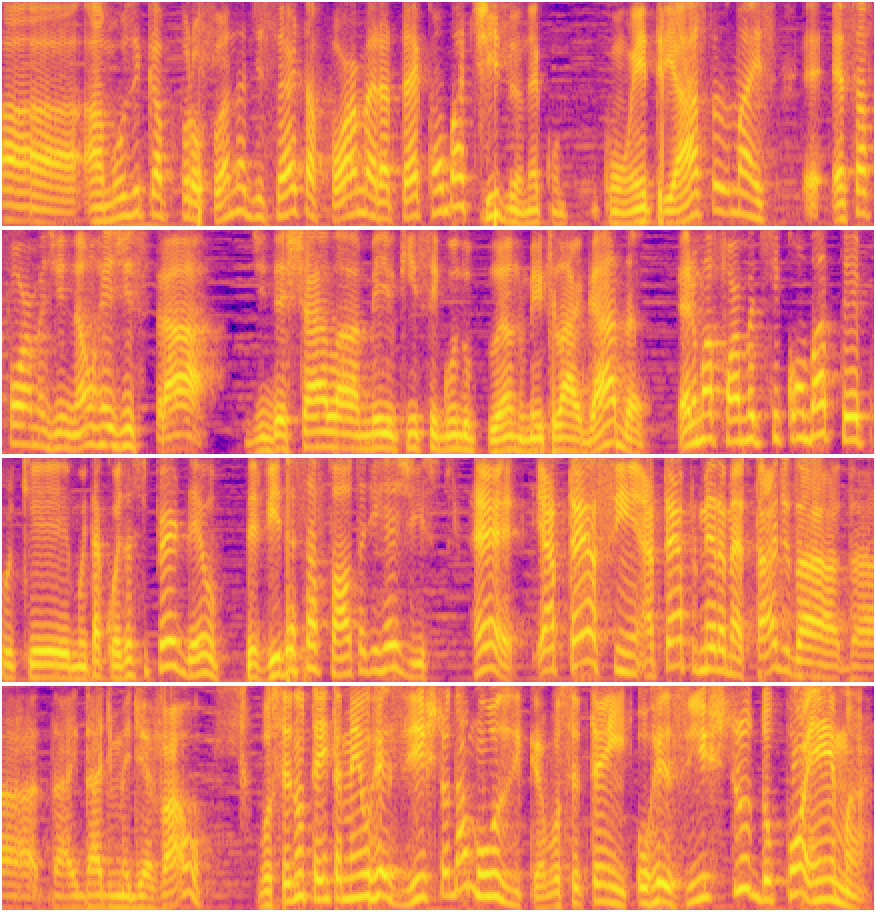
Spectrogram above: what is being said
A, a música profana, de certa forma, era até combatida, né? Com, com, entre aspas, mas essa forma de não registrar de deixar ela meio que em segundo plano, meio que largada, era uma forma de se combater, porque muita coisa se perdeu devido a essa falta de registro. É, e até assim, até a primeira metade da, da, da Idade Medieval, você não tem também o registro da música, você tem o registro do poema,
